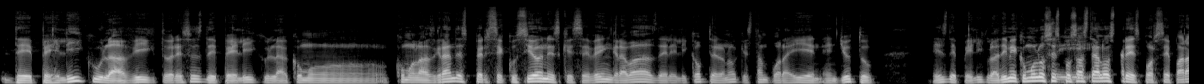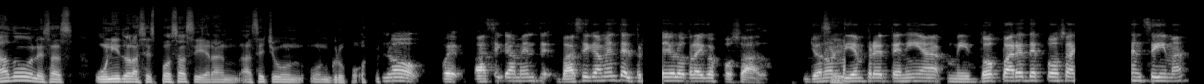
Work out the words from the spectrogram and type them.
De película, Víctor, eso es de película, como, como las grandes persecuciones que se ven grabadas del helicóptero, ¿no? Que están por ahí en, en YouTube. Es de película. Dime, ¿cómo los Sí. esposaste a los tres? ¿Por separado o les has unido las esposas y eran, has hecho un, un grupo? No, pues básicamente, básicamente el primero yo lo traigo esposado. Yo no Sí. siempre tenía mis dos pares de esposas encima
